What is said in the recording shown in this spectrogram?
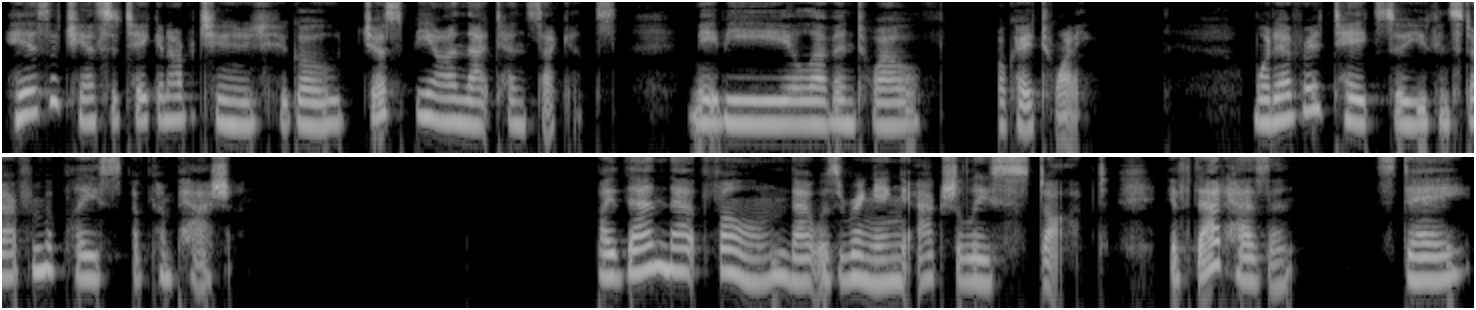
Here's a chance to take an opportunity to go just beyond that 10 seconds, maybe 11, 12, okay, 20. Whatever it takes so you can start from a place of compassion. By then, that phone that was ringing actually stopped. If that hasn't, stay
